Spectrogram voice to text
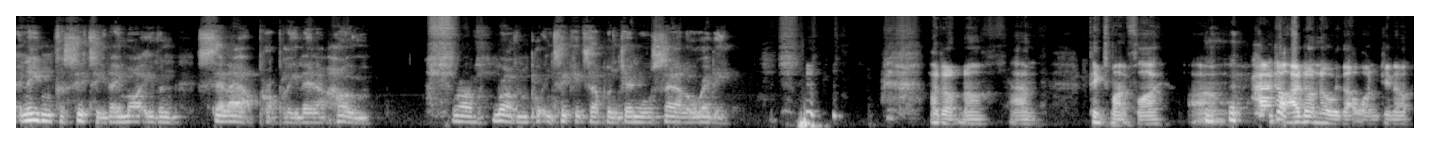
and even for City, they might even sell out properly then at home rather, rather than putting tickets up on general sale already? I don't know. Um, pigs might fly. Um, I don't. I don't know with that one. Do you know?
